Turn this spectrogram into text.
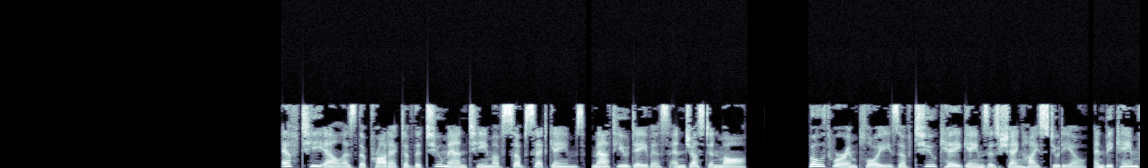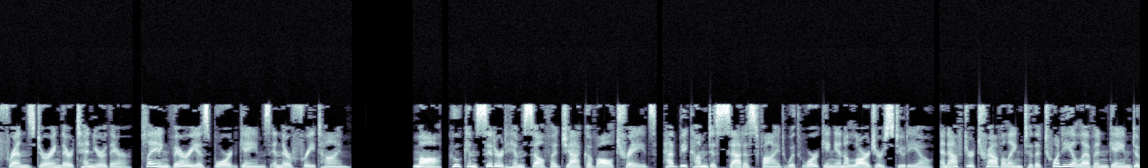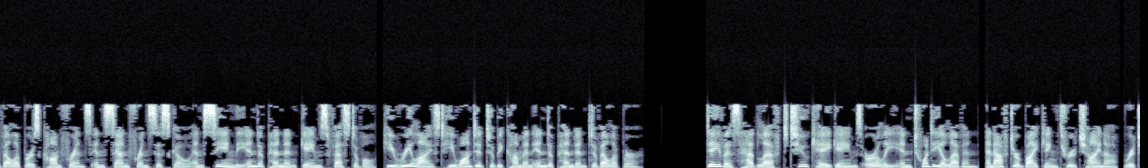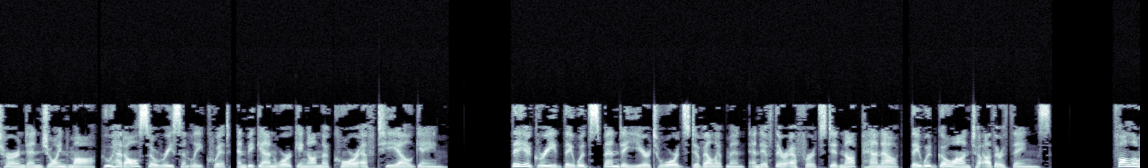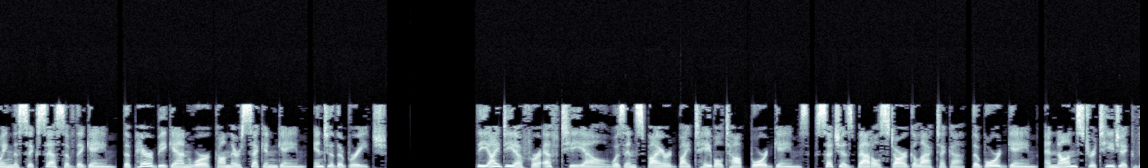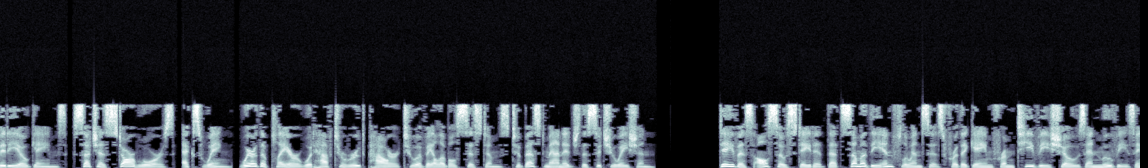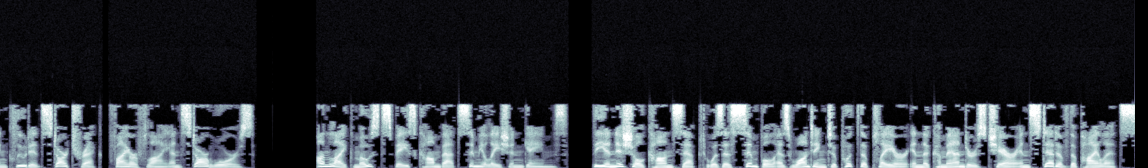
FTL is the product of the two-man team of Subset Games, Matthew Davis and Justin Ma. Both were employees of 2K Games' Shanghai studio, and became friends during their tenure there, playing various board games in their free time. Ma, who considered himself a jack of all trades, had become dissatisfied with working in a larger studio, and after traveling to the 2011 Game Developers Conference in San Francisco and seeing the Independent Games Festival, he realized he wanted to become an independent developer. Davis had left 2K Games early in 2011, and after biking through China, returned and joined Ma, who had also recently quit, and began working on the core FTL game. They agreed they would spend a year towards development and if their efforts did not pan out, they would go on to other things. Following the success of the game, the pair began work on their second game, Into the Breach. The idea for FTL was inspired by tabletop board games, such as Battlestar Galactica, the board game, and non-strategic video games, such as Star Wars, X-Wing, where the player would have to route power to available systems to best manage the situation. Davis also stated that some of the influences for the game from TV shows and movies included Star Trek, Firefly and Star Wars. Unlike most space combat simulation games, the initial concept was as simple as wanting to put the player in the commander's chair instead of the pilot's.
